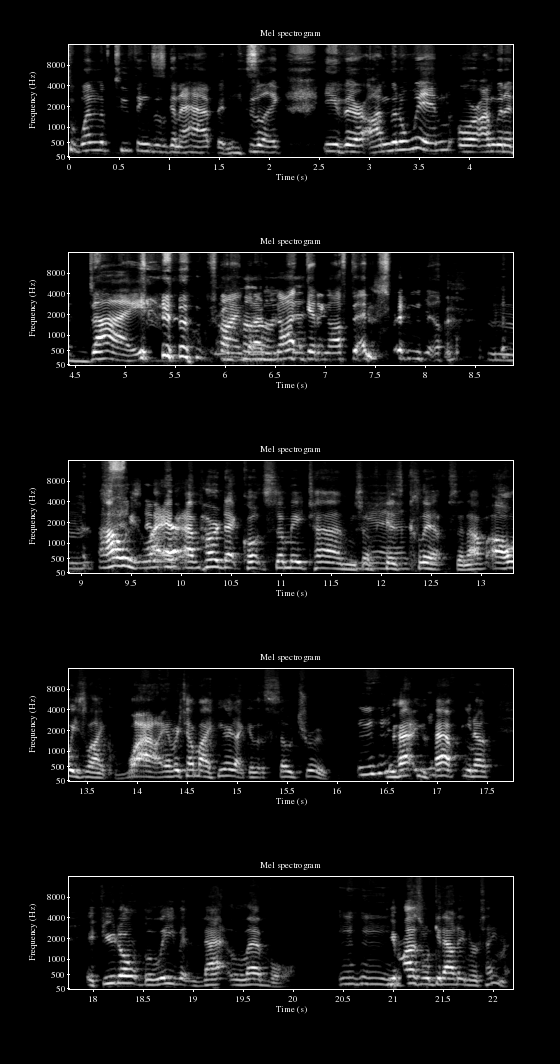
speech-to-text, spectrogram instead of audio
one of two things is going to happen. He's like either i'm going to win or i'm going to die trying but i'm not getting off that treadmill Mm. I always I've heard that quote so many times of his clips, and I've always like, wow, every time I hear that because it's so true. Mhm, You have you have you know, if you don't believe at that level, mhm. you might as well get out of entertainment.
